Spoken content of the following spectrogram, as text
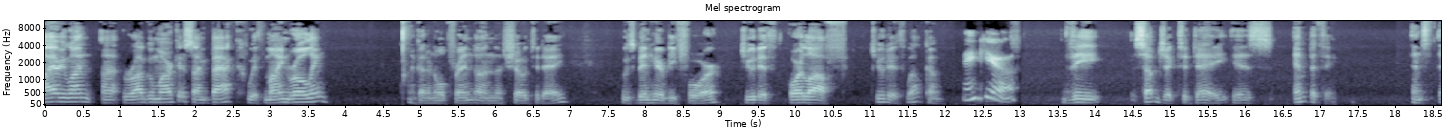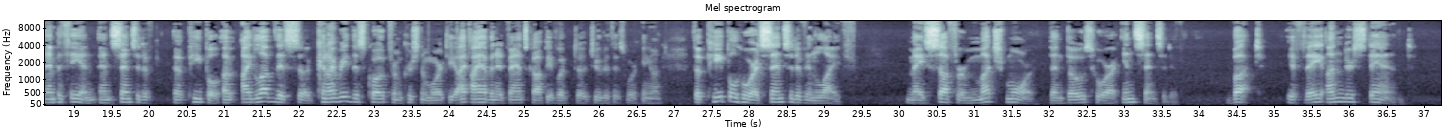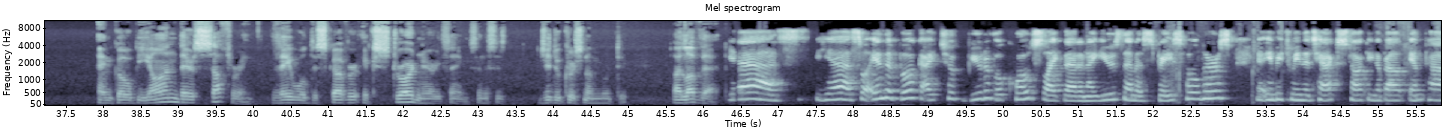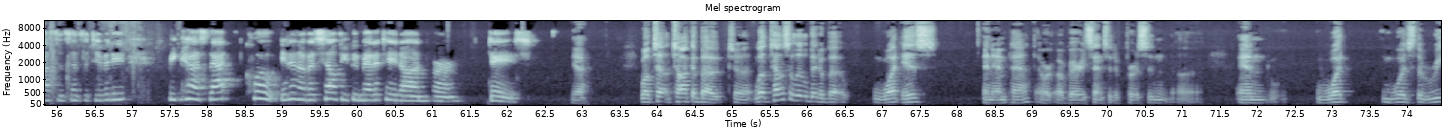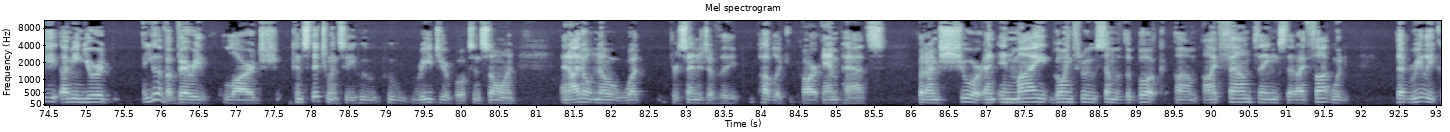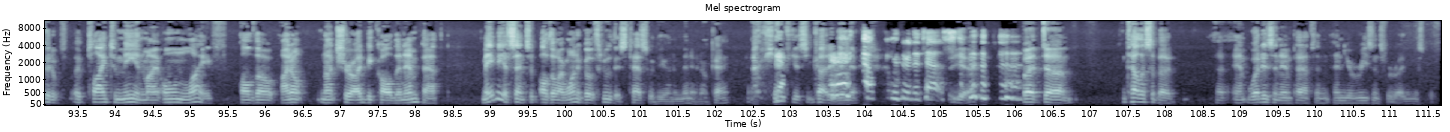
Hi, everyone. Uh, Raghu Markus. I'm back with Mindrolling. I've got an old friend on the show today who's been here before, Judith Orloff. Judith, welcome. Thank you. The subject today is empathy and empathy and, and sensitive uh, people. Uh, I love this. Uh, can I read this quote from Krishnamurti? I, I have an advanced copy of what uh, Judith is working on. The people who are sensitive in life may suffer much more than those who are insensitive. But if they understand and go beyond their suffering, they will discover extraordinary things. And this is Jiddu Krishnamurti. I love that. Yes, yes. Well, in the book, I took beautiful quotes like that and I used them as space holders in between the text talking about empaths and sensitivity because that quote, in and of itself, you could meditate on for days. Yeah. Well, t- talk about, uh, well, tell us a little bit about what is an empath or a very sensitive person uh, and what was the re I mean you're you have a very large constituency who who reads your books and so on and I don't know what percentage of the public are empaths but I'm sure and in my going through some of the book um, I found things that I thought would that really could have applied to me in my own life although I don't not sure I'd be called an empath maybe a sense of although I want to go through this test with you in a minute okay yeah, because you got it in there. Help you through the test. yeah, but um, tell us about uh, what is an empath and, and your reasons for writing this book.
